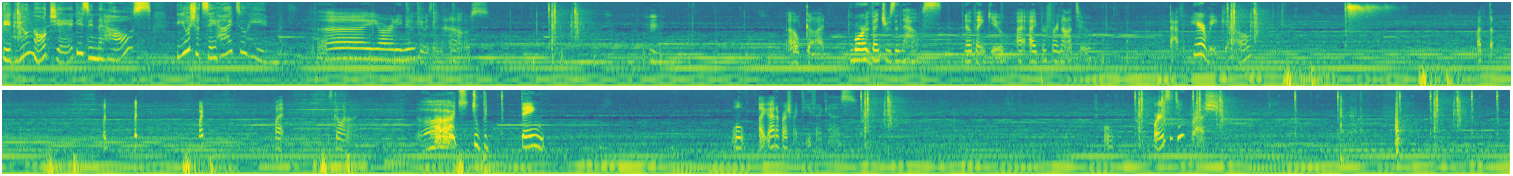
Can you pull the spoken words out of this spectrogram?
Did you know Jed is in the house? You should say hi to him. I already knew he was in the house. Hmm. Oh god. More adventures in the house. No thank you. I, I prefer not to. Bathroom. Here we go. What the? What? What? What? What? What's going on? Ugh, stupid thing. Well, I gotta brush my teeth, I guess. Where's the toothbrush?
